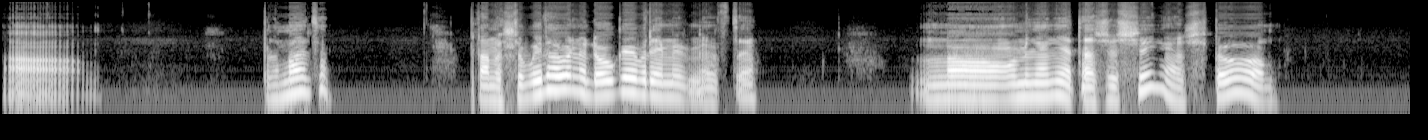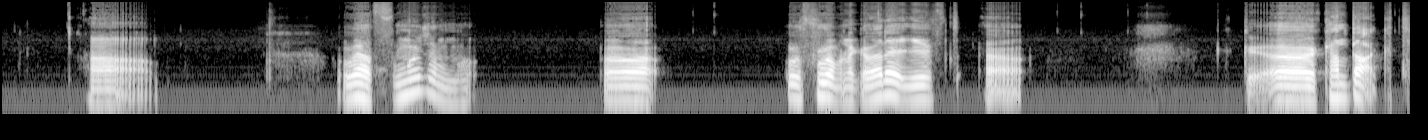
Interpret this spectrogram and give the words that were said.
А, понимаете? Потому что вы довольно долгое время вместе, но у меня нет ощущения, что а, вас с мужем, а, условно говоря, есть к, а, контакт.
